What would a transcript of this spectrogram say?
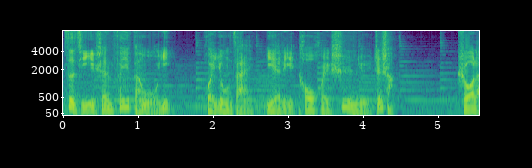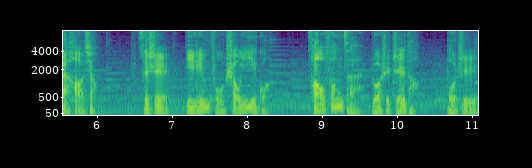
自己一身非凡武艺会用在夜里偷窥侍女之上。说来好笑，此事比林府受益过。曹疯子若是知道，不知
